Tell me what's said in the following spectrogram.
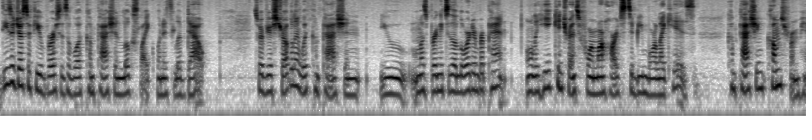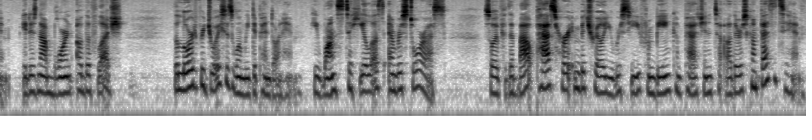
these are just a few verses of what compassion looks like when it's lived out. So, if you're struggling with compassion, you must bring it to the Lord and repent. Only He can transform our hearts to be more like His. Compassion comes from Him, it is not born of the flesh. The Lord rejoices when we depend on Him. He wants to heal us and restore us. So if it's about past hurt and betrayal you receive from being compassionate to others, confess it to Him.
